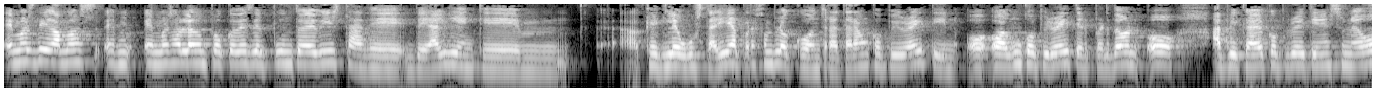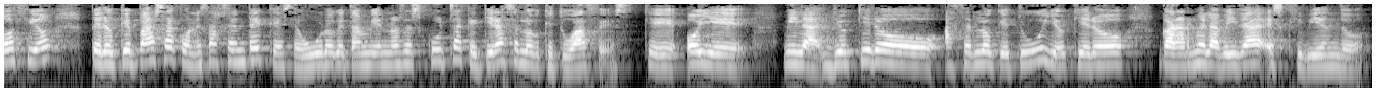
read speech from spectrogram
hemos, digamos, hemos hablado un poco desde el punto de vista de, alguien que, mm, que, le gustaría, por ejemplo, contratar a un copywriting o, a un copywriter, perdón, o aplicar el copywriting en su negocio, pero ¿qué pasa con esa gente que seguro que también nos escucha, que quiere hacer lo que tú haces? Que, oye, mira, yo quiero hacer lo que tú, yo quiero ganarme la vida escribiendo.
